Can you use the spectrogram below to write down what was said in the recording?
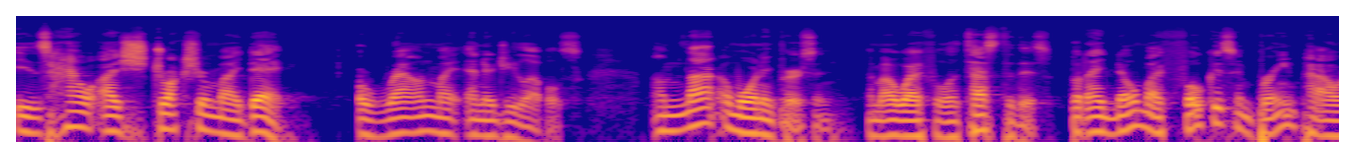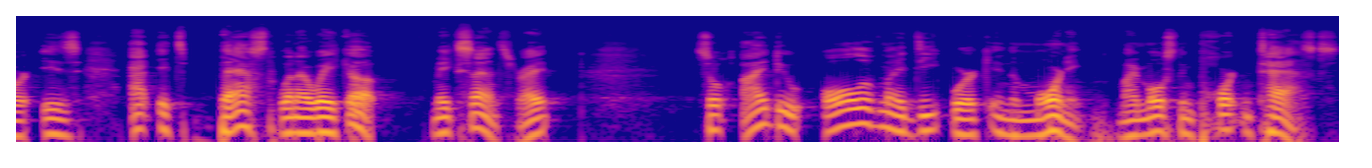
is how I structure my day around my energy levels. I'm not a morning person, and my wife will attest to this, but I know my focus and brain power is at its best when I wake up. Makes sense, right? So I do all of my deep work in the morning, my most important tasks.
